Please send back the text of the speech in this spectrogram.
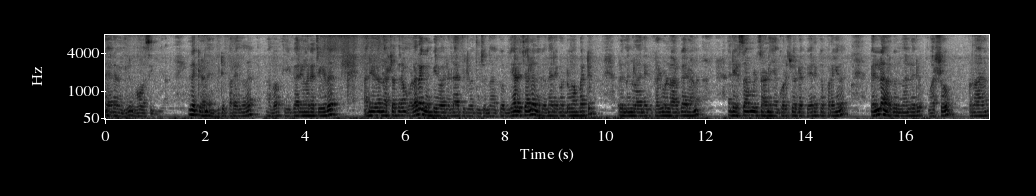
നേരമെങ്കിലും ഉപവസിക്കുക. ഇതൊക്കെയാണ് ഇതിനെപ്പറ്റി പറയുന്നത്. അപ്പോൾ ഈ കാര്യങ്ങളൊക്കെ ചെയ്ത് അനേക നക്ഷത്രം വളരെ ഗംഭീരമായി രണ്ടായിരത്തി ഇരുപത്തഞ്ച് നിങ്ങൾക്ക് വിചാരിച്ചാൽ നിങ്ങൾക്ക് നേരെ കൊണ്ടുപോകാൻ പറ്റും. ഒരു നിങ്ങൾ അതിനൊക്കെ കഴിവുള്ള ആൾക്കാരാണ്. അതിന്റെ എക്സാമ്പിൾസാണ് ഞാൻ കുറച്ച് പേരുടെ പേരൊക്കെ പറഞ്ഞത്. എല്ലാവർക്കും നല്ലൊരു വർഷവും പ്രധാനം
